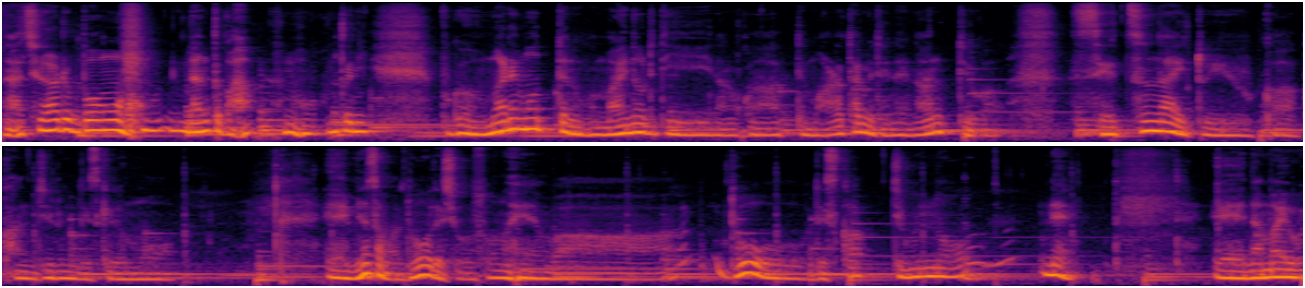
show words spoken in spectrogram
ナチュラルボーンなんとかもう本当に僕は生まれ持ってのマイノリティなのかなってもう改めてねなんていうか切ないというか感じるんですけども、えー皆さんはどうでしょう？その辺は。どうですか？自分のね、えー名前を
